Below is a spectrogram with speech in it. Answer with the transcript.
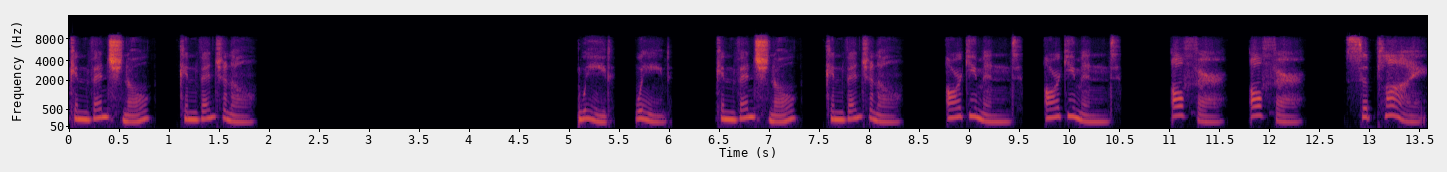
Conventional, conventional. Weed, weed. Conventional, conventional. Argument, argument. Offer, offer. Supply,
